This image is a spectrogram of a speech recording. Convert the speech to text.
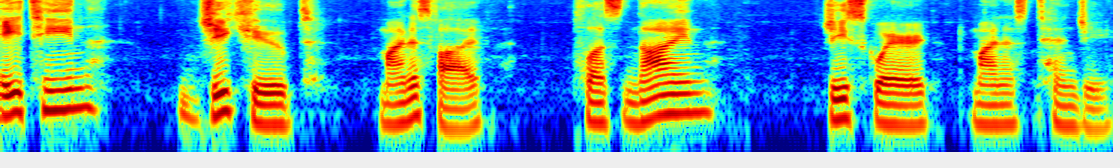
18 g cubed minus 5 plus 9 g squared minus 10g.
